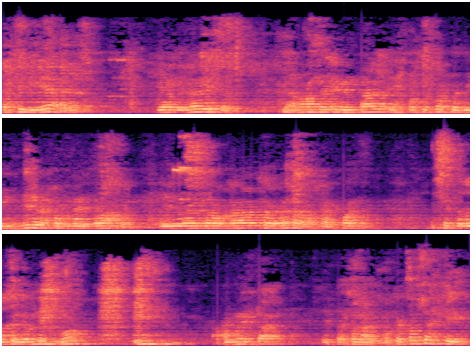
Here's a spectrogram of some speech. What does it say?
posibilidades de arreglar eso. La más elemental es, por supuesto, disminuir la forma de trabajo. En lugar de trabajar ocho horas, trabajar cuatro. Se produce lo mismo y aumenta el personal. Lo que pasa es que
